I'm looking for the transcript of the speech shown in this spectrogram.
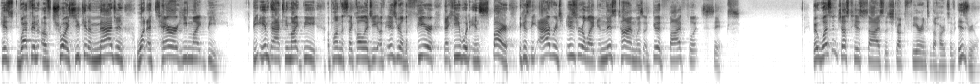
his weapon of choice, you can imagine what a terror he might be. The impact he might be upon the psychology of Israel, the fear that he would inspire, because the average Israelite in this time was a good five foot six. But it wasn't just his size that struck fear into the hearts of Israel.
